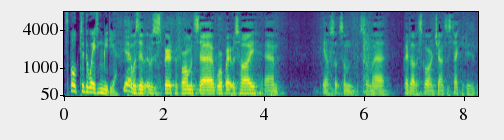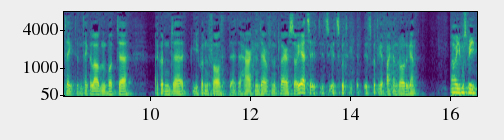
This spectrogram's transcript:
spoke to the waiting media. Yeah, it was a, it was a spirit performance. Uh, work rate was high. Um, you know, so, some some uh, quite a lot of scoring chances. Technically, didn't take didn't take a lot of them, but. Uh, I couldn't uh, you couldn't fault the, the heart and endeavour from the players. So yeah, it's it's it's good to, it's good to get back on the road again. No, you must be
